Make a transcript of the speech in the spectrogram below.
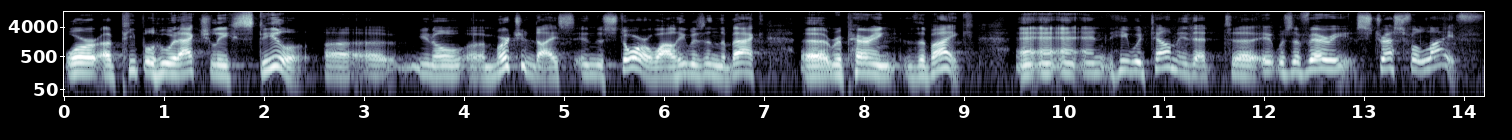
or uh, people who would actually steal uh, uh you know, uh, merchandise in the store while he was in the back uh, repairing the bike. And, and, and he would tell me that uh, it was a very stressful life.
